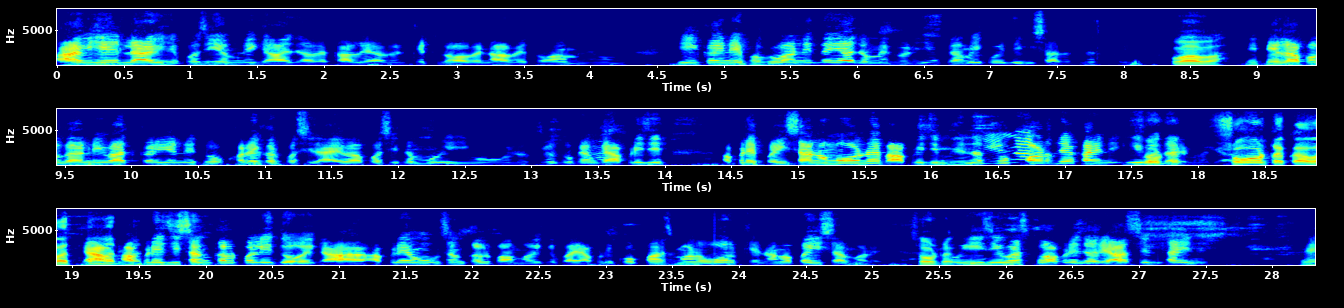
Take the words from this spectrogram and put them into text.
આવી છે એટલે આવી છે. પછી એમ નહીં કે આજ આવે કાલે આવે કેટલો આવે ને આવે તો આમ ને આમ. એ કઈ નહીં ભગવાનની દયા જ અમે ગણીએ કે અમે કોઈ દી વિચાર જ નથી કર્યો. વાહ વાહ. એ પેલા પગારની વાત કરીએ ને તો ખરેખર પછી આવ્યા પછી તો હું એવો ઓલો થયો તો કેમ કે આપણી જે આપણે પૈસાનો મોહ નહીં પણ આપણી જે મહેનતનું નું ફળ દેખાય ને એ વધારે સો ટકા વાત તમારી આપણે જે સંકલ્પ લીધો હોય કે આ આપણે શું સંકલ્પ આમ હોય કે ભાઈ આપણે કોઈ પાંચ માણસ ઓળખે ને આમાં પૈસા મળે. સો તો ટકા. એ જે વસ્તુ આપણે જયારે હાસિલ થાય ને ને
